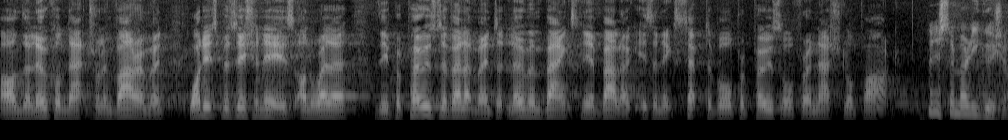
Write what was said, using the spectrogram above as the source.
on the local natural environment, what its position is on whether the proposed development at Loman Banks near Balloch is an acceptable proposal for a national park. Minister Marie Goujon.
